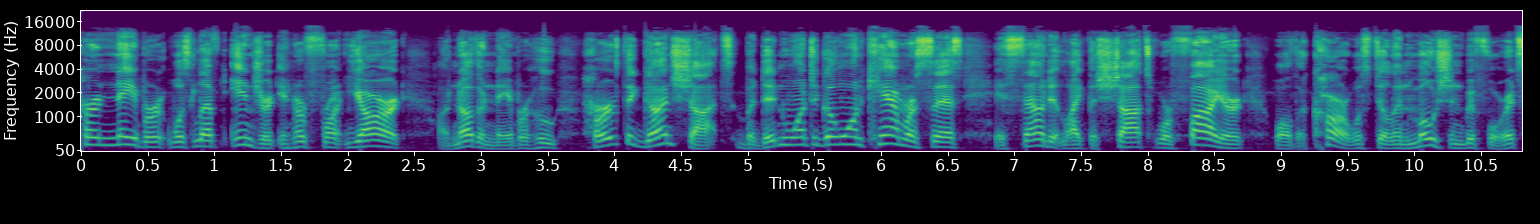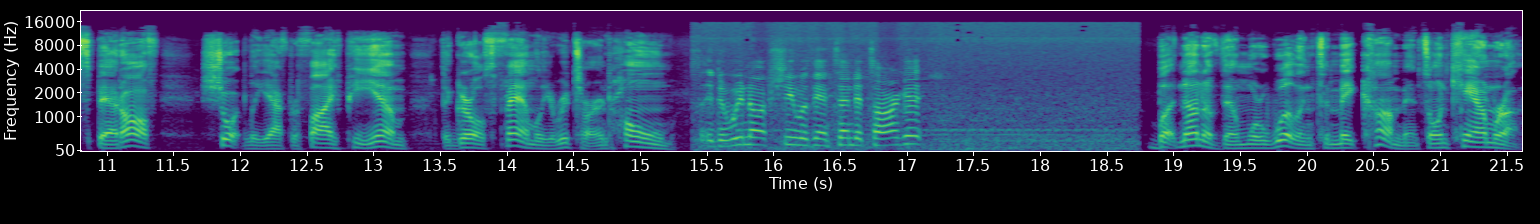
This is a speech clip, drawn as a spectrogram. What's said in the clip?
her neighbor was left injured in her front yard. Another neighbor who heard the gunshots but didn't want to go on camera says it sounded like the shots were fired while the car was still in motion before it sped off. Shortly after 5 p.m., the girl's family returned home. Did we know if she was the intended target? But none of them were willing to make comments on camera.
